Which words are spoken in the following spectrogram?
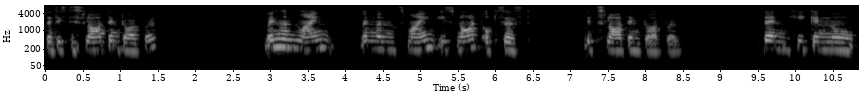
That is the sloth and torpor. When one's mind, when one's mind is not obsessed with sloth and torpor, then he can know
